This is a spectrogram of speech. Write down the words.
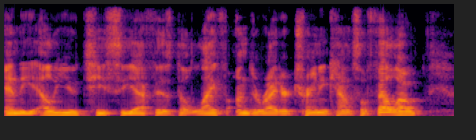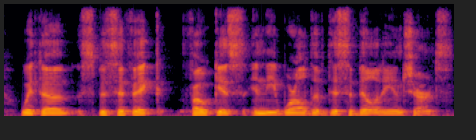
and the LUTCF is the Life Underwriter Training Council Fellow with a specific focus in the world of disability insurance.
